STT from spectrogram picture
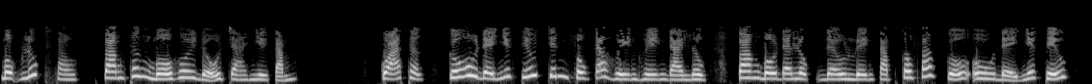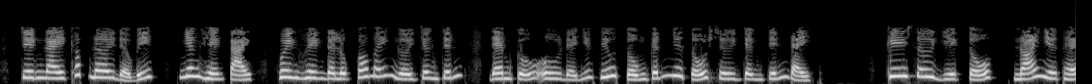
một lúc sau, toàn thân mồ hôi đổ ra như tắm. Quả thật, cửu đệ nhất thiếu chinh phục cả huyền huyền đại lục, toàn bộ đại lục đều luyện tập công pháp cửu u đệ nhất thiếu, chuyện này khắp nơi đều biết, nhưng hiện tại, huyền huyền đại lục có mấy người chân chính, đem cửu u đệ nhất thiếu tụng kính như tổ sư chân chính đầy Khi sư diệt tổ, nói như thế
